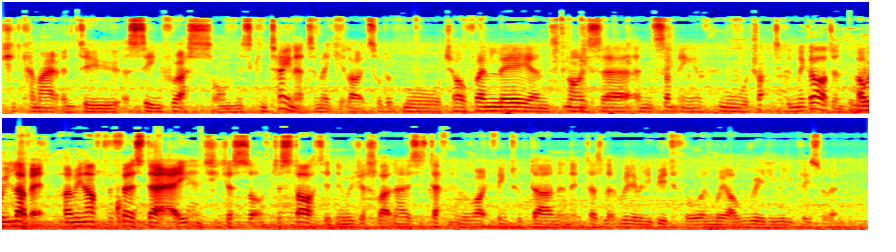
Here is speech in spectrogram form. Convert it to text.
she'd come out and do a scene for us on this container to make it like sort of more child friendly and nicer and something more attractive in the garden. Oh, we love it. I mean, after the first day, and she just sort of just started, and we were just like, no, this is definitely the right thing to have done, and it does look really, really beautiful, and we are really, really pleased with it.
